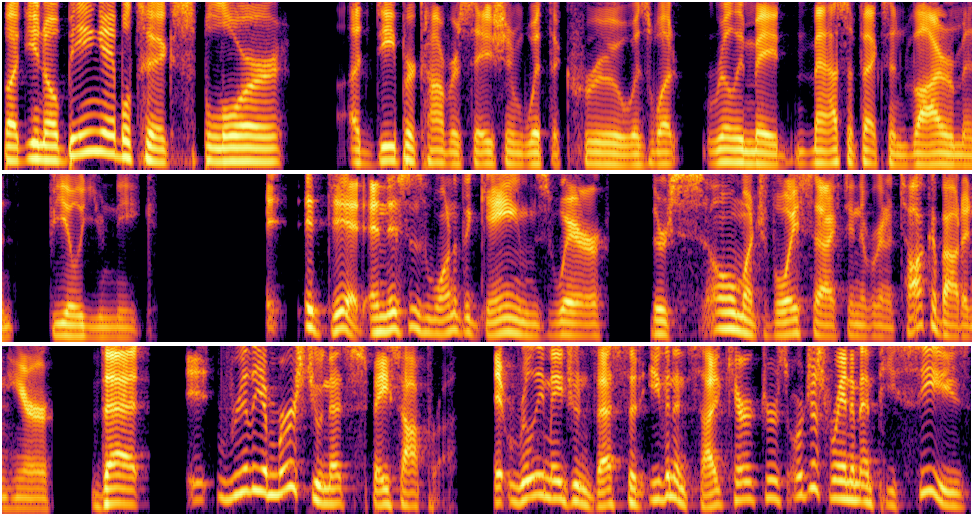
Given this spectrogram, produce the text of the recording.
But, you know, being able to explore a deeper conversation with the crew was what really made Mass Effect's environment feel unique. It, it did. And this is one of the games where there's so much voice acting that we're going to talk about in here that it really immersed you in that space opera. It really made you invested even in side characters or just random NPCs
